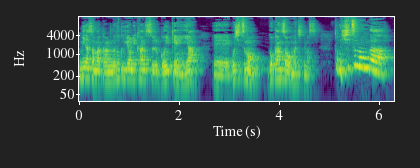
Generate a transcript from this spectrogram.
皆様からの副業に関するご意見や、えーご質問、ご感想をお待ちしています。特に質問が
